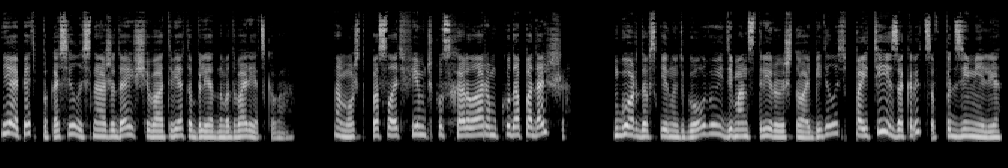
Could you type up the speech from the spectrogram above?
Я опять покосилась на ожидающего ответа бледного дворецкого. А может, послать Фимочку с Харларом куда подальше? Гордо вскинуть голову и, демонстрируя, что обиделась, пойти и закрыться в подземелье,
